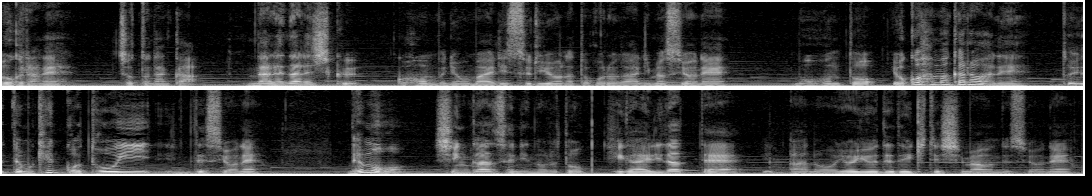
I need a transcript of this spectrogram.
僕らねちょっとなんか慣れ慣れしくご本部にお参りするようなところがありますよね。もうほんと横浜からはねと言っても結構遠いですよね。でも新幹線に乗ると日帰りだってあの余裕でできてしまうんですよね。だか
